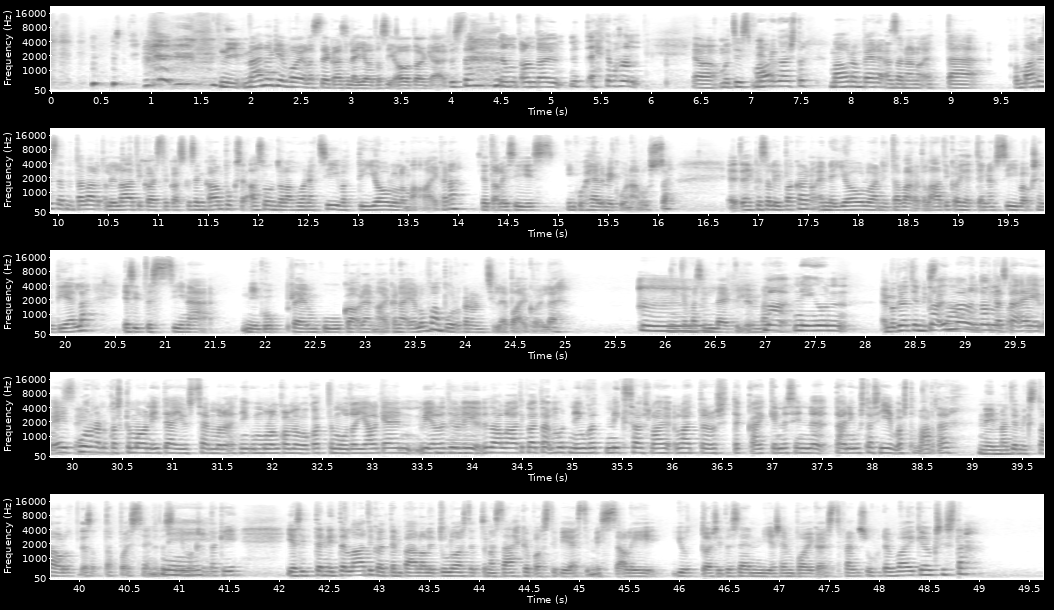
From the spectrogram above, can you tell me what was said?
niin, mä en oikein voi olla se, joka on joo tosi outoa käytöstä. no, mutta on toi nyt ehkä vähän Joo, mutta siis Maur- Mauron perhe on sanonut, että on mahdollista, että ne tavarat oli laatikoissa, koska sen kampuksen asuntolahuoneet siivottiin joululoma-aikana, jota oli siis niin kuin helmikuun alussa. Et ehkä se oli pakannut ennen joulua niin tavaroita laatikoihin, ettei ne ole siivouksen tiellä. Ja sitten siinä niin kuin reilun kuukauden aikana ei ollut vaan purkanut niitä silleen paikoilleen. Mm. Minkä mä silleen kyllä ymmärrän. Mä niin kun, en mä kyllä tiedä, miksi Mä ymmärrän ton, että ei, ei purkanut, koska mä oon itse just semmonen, että niinku mulla on kolme kuukautta muuton jälkeen vielä tyyli mm. jotain laatikoita, mutta niinku, että miksi sä olisi laittanut sitten kaikki ne sinne, tai niinku sitä siivosta varten. Niin, mä en tiedä, miksi taulut pitäisi ottaa pois seinältä niin. siivouksen takia. Ja sitten niiden laatikoiden päällä oli tulostettuna sähköpostiviesti, missä oli juttua siitä sen ja sen poikaystävän suhdevaikeuksista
